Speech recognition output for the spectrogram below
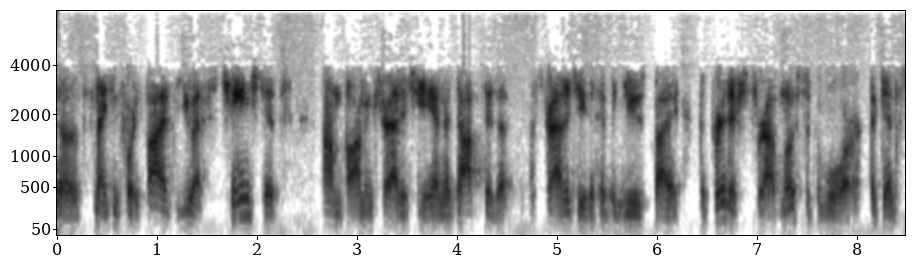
of 1945, the U.S. changed its um, bombing strategy and adopted a, a, strategy that had been used by the British throughout most of the war against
